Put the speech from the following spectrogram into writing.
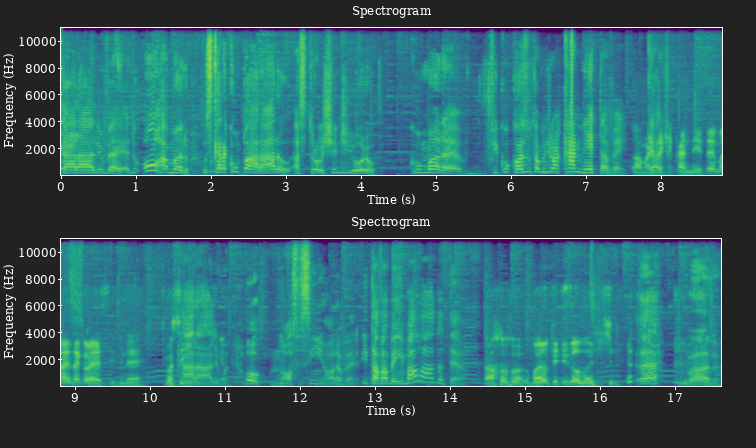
Caralho, velho. É. Porra, mano, os caras compararam as trouxinhas de ouro com, mano, é, ficou quase do tamanho de uma caneta, velho. Ah, mas Cara, é que a caneta é mais aggressive, né? Tipo assim, Caralho, mano. Ô, nossa senhora, velho. E tava bem embalado até. tava era fita isolante. É, mano.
